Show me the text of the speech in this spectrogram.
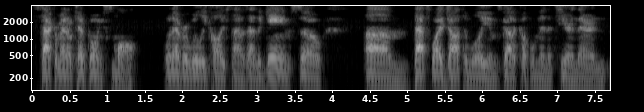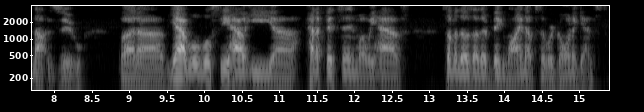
Sacramento kept going small whenever Willie Cauley Stein was out of the game, so um that's why Johnathan Williams got a couple minutes here and there and not Zoo. But uh yeah, we'll we'll see how he uh kind of fits in when we have some of those other big lineups that we're going against.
